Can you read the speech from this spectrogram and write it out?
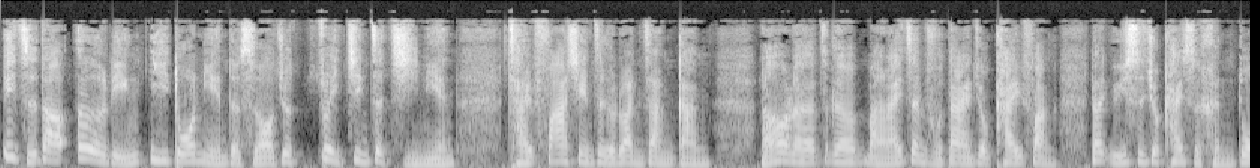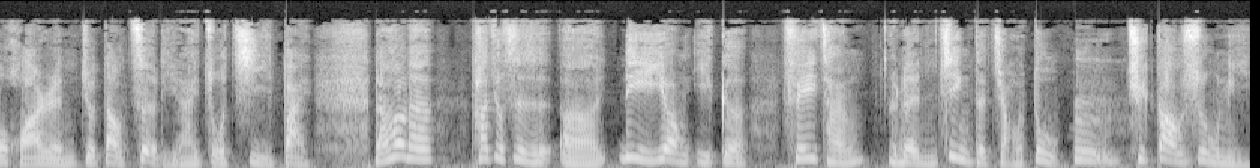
一直到二零一多年的时候，就最近这几年才发现这个乱葬岗，然后呢，这个马来政府当然就开放，那于是就开始很多华人就到这里来做祭拜，然后呢，他就是呃利用一个。非常冷静的角度，嗯，去告诉你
